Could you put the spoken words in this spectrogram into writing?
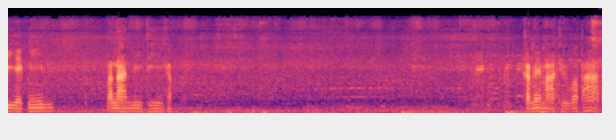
ดีๆอย่างนี้นานๆมีทีครับ ใครไม่มาถือว่าพลาด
